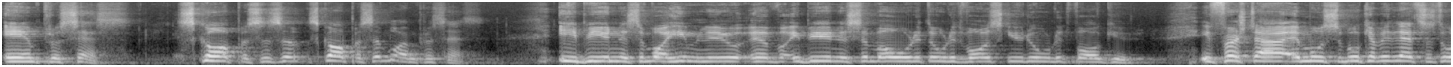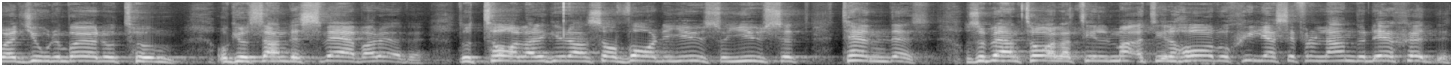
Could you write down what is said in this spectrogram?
är en process. Skapelsen, skapelsen var en process. I begynnelsen var himlen, eh, i begynnelsen var ordet, ordet var Gud, ordet var Gud. I första eh, Mosebok kapitel 1 så står det att jorden var öde och tum och Guds ande svävar över. Då talade Gud, han sa var det ljus och ljuset tändes. Och så började han tala till, till hav och skilja sig från land och det skedde.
